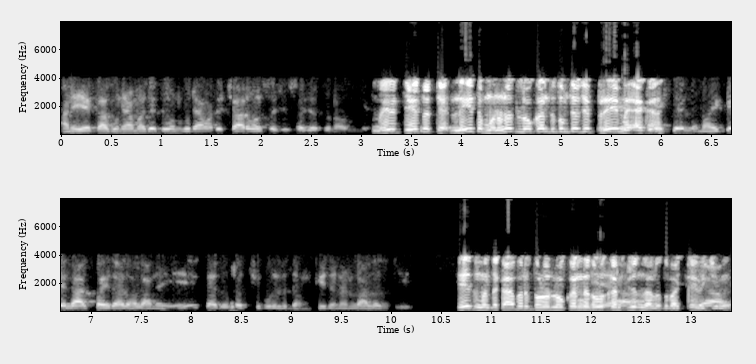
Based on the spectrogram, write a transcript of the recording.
आणि एका गुन्ह्यामध्ये दोन गुन्ह्यामध्ये चार वर्षाची सजा सुनावली आहे. नाही तेच ना ते- नाही तर म्हणूनच लोकांचं तुमचं जे प्रेम आहे ऐका- मायकेल मायकेला पैदा झाला नाही का जो धमकी देणं आणि लालच देईल? तेच म्हणतं का बरं? थोडं लोकांना थोडं कन्फ्युजन झालं होतं बाकी काही नाही.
